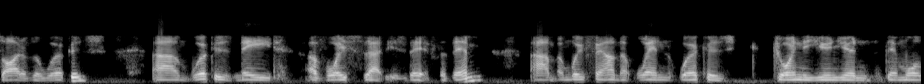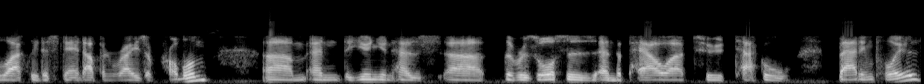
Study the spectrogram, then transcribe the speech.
side of the workers. Um, workers need a voice that is there for them. Um, and we've found that when workers join the union, they're more likely to stand up and raise a problem. Um, and the union has uh, the resources and the power to tackle bad employers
